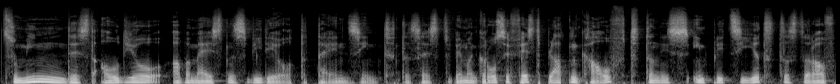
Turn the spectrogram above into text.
zumindest Audio, aber meistens Videodateien sind. Das heißt, wenn man große Festplatten kauft, dann ist impliziert, dass darauf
